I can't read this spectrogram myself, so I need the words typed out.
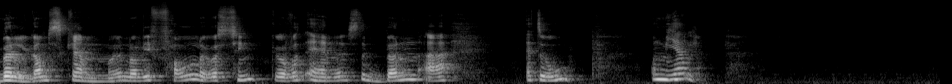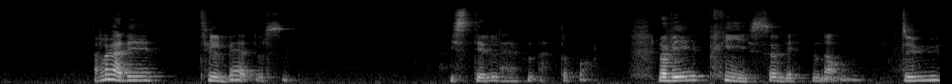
bølgene skremmer? Når vi faller og synker, og vårt eneste bønn er et rop om hjelp? Eller er det i tilbedelsen? I stillheten etterpå? Når vi priser ditt navn. Du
